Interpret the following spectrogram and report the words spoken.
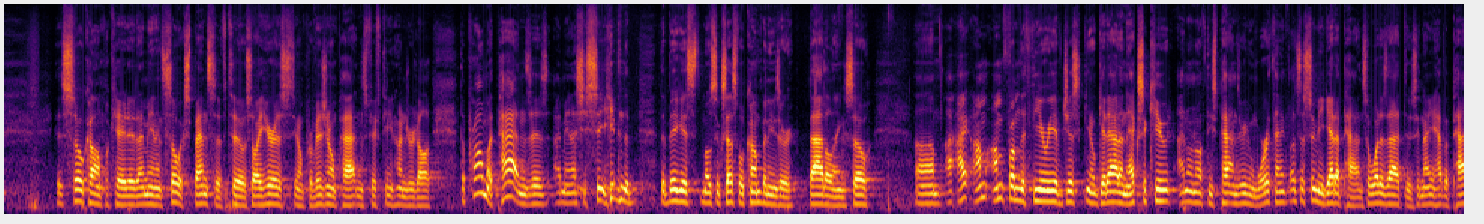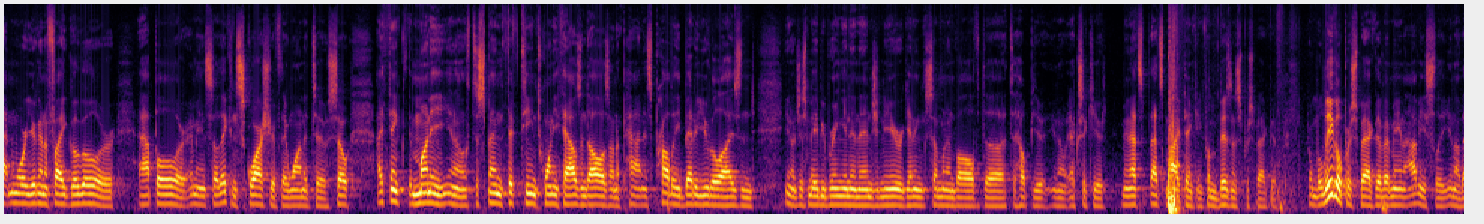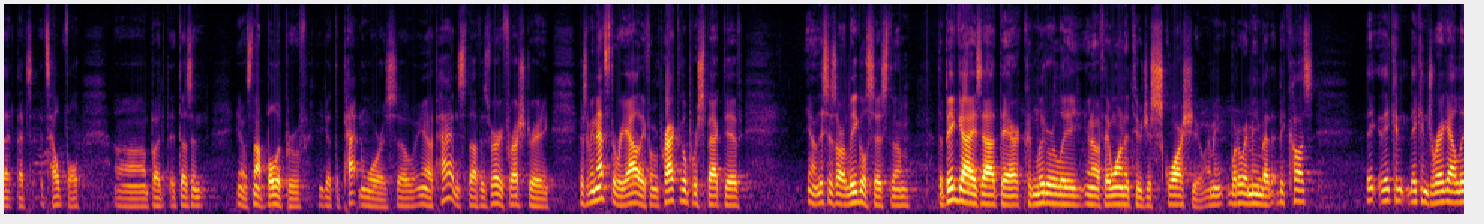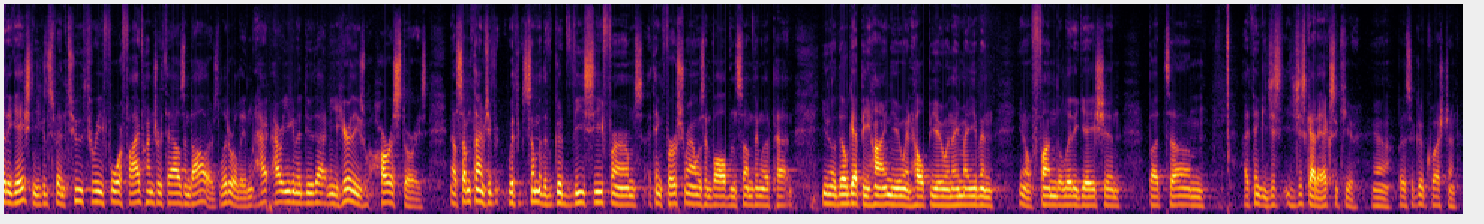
is so complicated. I mean, it's so expensive too. So I hear this, you know, provisional patents, $1,500. The problem with patents is, I mean, as you see, even the, the biggest, most successful companies are battling. So um, I, am from the theory of just, you know, get out and execute. I don't know if these patents are even worth anything. Let's assume you get a patent. So what does that do? So now you have a patent war. You're going to fight Google or Apple or, I mean, so they can squash you if they wanted to. So I think the money, you know, to spend $15,000, $20,000 on a patent is probably better utilized and, you know, just maybe bringing in an engineer or getting someone involved uh, to help you, you know, execute. I mean, that's, that's my thinking from a business perspective. From a legal perspective, I mean, obviously, you know, that, that's, it's helpful, uh, but it doesn't, you know, it's not bulletproof. You get the patent wars. So, you know, the patent stuff is very frustrating. Because, I mean, that's the reality. From a practical perspective, you know, this is our legal system. The big guys out there can literally, you know, if they wanted to, just squash you. I mean, what do I mean by that? Because they, they, can, they can drag out litigation. You can spend two, three, four, five hundred thousand dollars, literally. And how, how, are you going to do that? I mean, you hear these horror stories. Now, sometimes with some of the good VC firms, I think First Round was involved in something with a patent. You know, they'll get behind you and help you, and they may even you know, fund the litigation. But um, I think you just, you just got to execute. Yeah, but it's a good question.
